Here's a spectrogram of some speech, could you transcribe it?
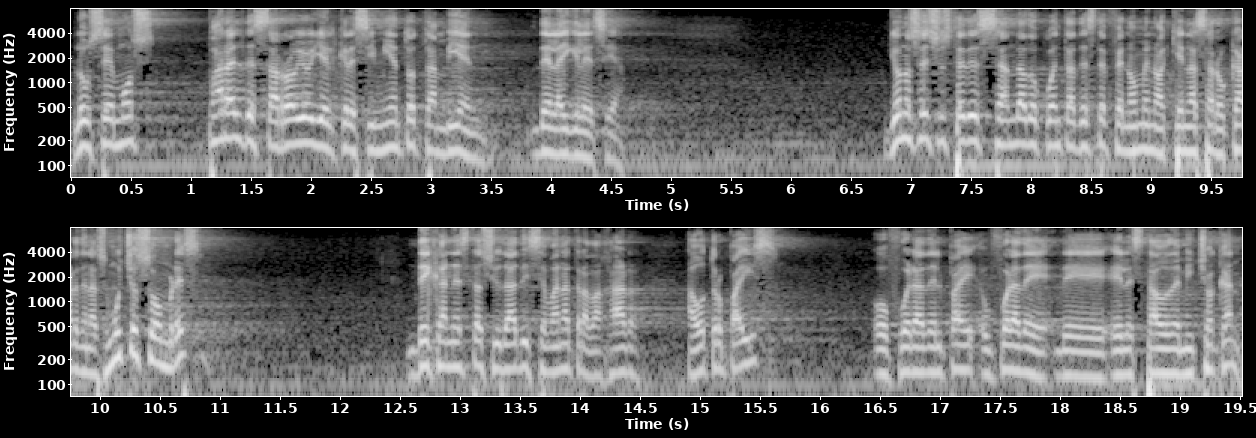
lo usemos para el desarrollo y el crecimiento también de la iglesia. Yo no sé si ustedes se han dado cuenta de este fenómeno aquí en Lázaro Cárdenas. Muchos hombres dejan esta ciudad y se van a trabajar a otro país o fuera del país o fuera del de, estado de Michoacán.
